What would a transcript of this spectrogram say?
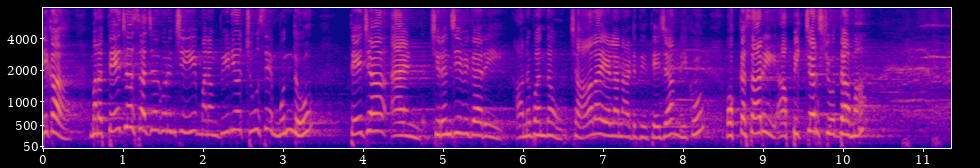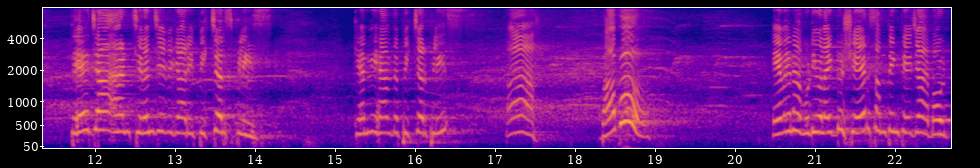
ఇక మన తేజ సజ్జ గురించి మనం వీడియో చూసే ముందు తేజ అండ్ చిరంజీవి గారి అనుబంధం చాలా ఏళ్ళ నాటిది. తేజ మీకు ఒక్కసారి ఆ పిక్చర్స్ చూద్దామా? తేజ అండ్ చిరంజీవి గారి pictures please can we have the picture please బాబు! ఏమైనా would you like to share something Teja about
